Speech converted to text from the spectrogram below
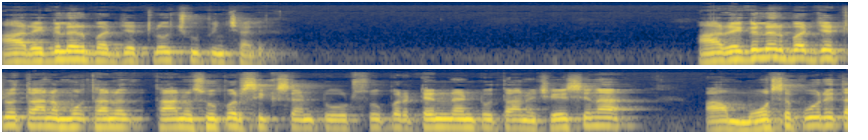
ఆ రెగ్యులర్ బడ్జెట్లో చూపించాలి. ఆ రెగ్యులర్ బడ్జెట్లో తాను తాను తాను సూపర్ సిక్స్ అంటూ సూపర్ టెన్ అంటూ తాను చేసిన ఆ మోసపూరిత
